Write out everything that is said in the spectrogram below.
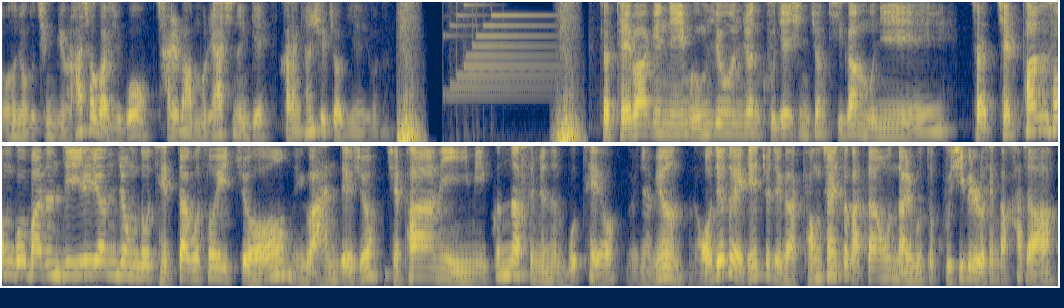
어느 정도 증빙을 하셔가지고 잘 마무리하시는 게 가장 현실적이에요. 이거는. 자, 대박이님, 음주운전 구제 신청 기간 문의. 자, 재판 선고받은 지 1년 정도 됐다고 써 있죠. 이거 안 되죠. 재판이 이미 끝났으면 못해요. 왜냐면, 어제도 얘기했죠. 제가 경찰서 갔다 온 날부터 90일로 생각하자.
